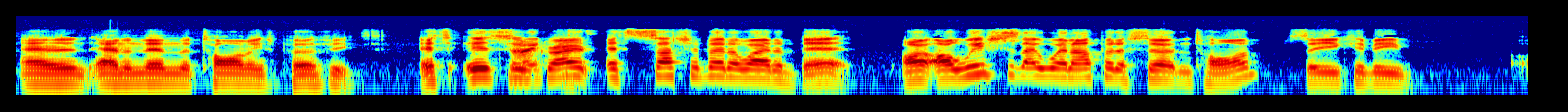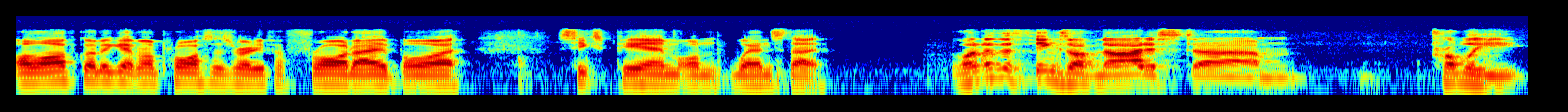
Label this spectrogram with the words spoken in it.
And and then the timing's perfect. It's it's a Thank you. great. It's such a better way to bet. I, I wish that they went up at a certain time so you could be. Oh, I've got to get my prices ready for Friday by six p.m. on Wednesday. One of the things I've noticed, um, probably,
